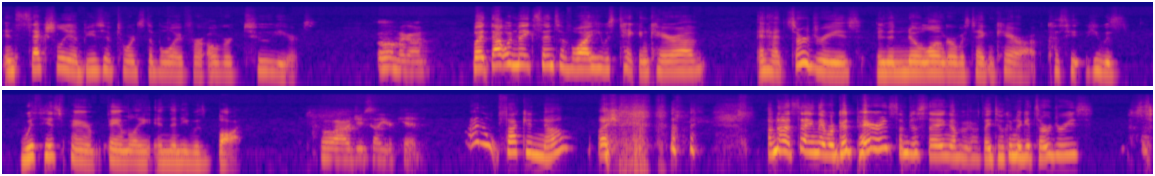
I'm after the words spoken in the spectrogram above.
and sexually abusive towards the boy for over two years. Oh my god. But that would make sense of why he was taken care of and had surgeries and then no longer was taken care of because he, he was with his parent family and then he was bought. Well, why would you sell your kid? I don't fucking know. Like, I'm not saying they were good parents. I'm just saying they took him to get surgeries.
